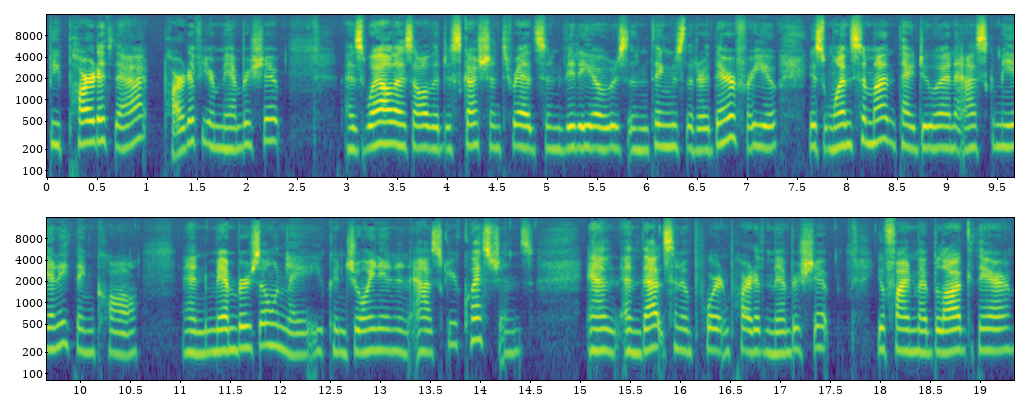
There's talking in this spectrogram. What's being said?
Be part of that, part of your membership as well as all the discussion threads and videos and things that are there for you, is once a month I do an Ask Me Anything call and members only. You can join in and ask your questions. And, and that's an important part of membership. You'll find my blog there.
